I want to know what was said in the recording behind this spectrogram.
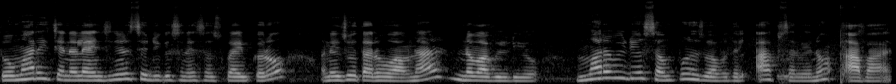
તો મારી ચેનલ એન્જિનિયર્સ એજ્યુકેશનને સબસ્ક્રાઈબ કરો અને જોતા રહો આવનાર નવા વીડિયો. મારો વીડિયો સંપૂર્ણ જોવા બદલ આપ સર્વેનો આભાર.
